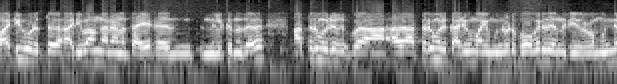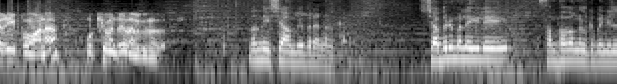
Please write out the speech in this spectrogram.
വടി കൊടുത്ത് അടിവാങ്ങാനാണ് വാങ്ങാനാണ് നിൽക്കുന്നത്. അത്തരമൊരു അത്തരമൊരു കാര്യവുമായി മുന്നോട്ട് പോകരുത് എന്ന രീതിയിലുള്ള മുന്നറിയിപ്പുമാണ് മുഖ്യമന്ത്രി നൽകുന്നത്. നന്ദി ശ്യാം വിവരങ്ങൾക്ക്. ശബരിമലയിലെ സംഭവങ്ങൾക്ക് പിന്നിൽ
